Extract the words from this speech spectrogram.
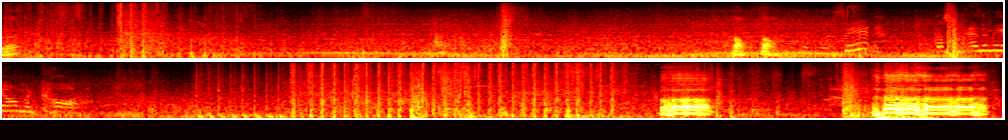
え？タタ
